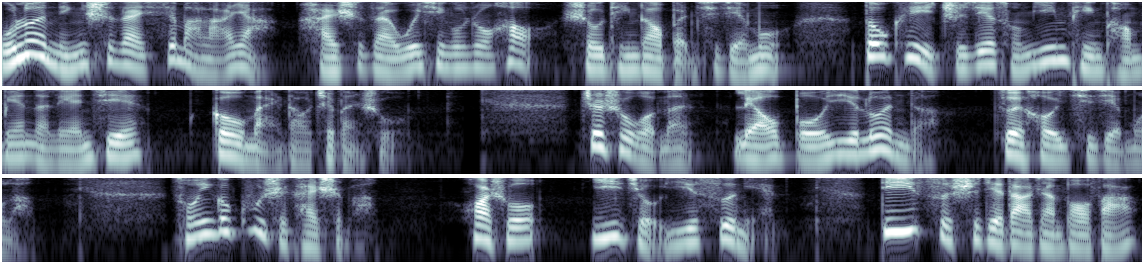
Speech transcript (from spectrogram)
无论您是在喜马拉雅还是在微信公众号收听到本期节目，都可以直接从音频旁边的链接购买到这本书。这是我们聊博弈论的最后一期节目了。从一个故事开始吧。话说，一九一四年，第一次世界大战爆发，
